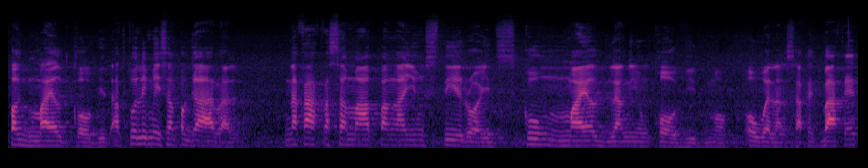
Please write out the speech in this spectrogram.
pag mild COVID. Actually, may isang pag-aaral, nakakasama pa nga yung steroids kung mild lang yung COVID mo o walang sakit. Bakit?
